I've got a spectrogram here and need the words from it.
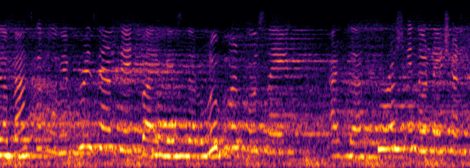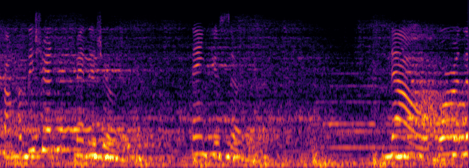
The basket will be presented by Mr. Lukman Hussein as the Kurash Indonesian Competition Manager. Thank you, sir. Now, for the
